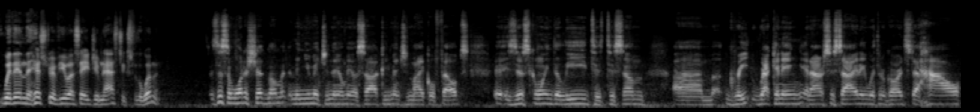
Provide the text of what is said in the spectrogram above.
within the history of USA gymnastics for the women. Is this a watershed moment? I mean, you mentioned Naomi Osaka, you mentioned Michael Phelps. Is this going to lead to, to some um, great reckoning in our society with regards to how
